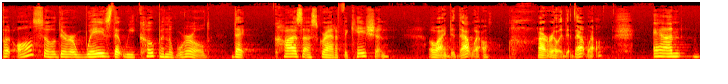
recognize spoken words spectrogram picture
But also, there are ways that we cope in the world that cause us gratification. Oh, I did that well. I really did that well. And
